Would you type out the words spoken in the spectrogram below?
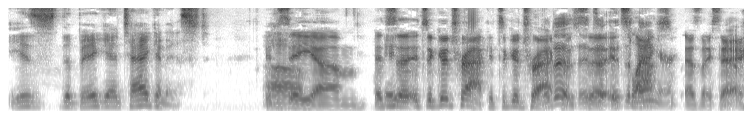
is the big antagonist. It's a um. It's it- a it's a good track. It's a good track. It is. It's, It's uh, a- it it's a slaps, banger. as they say.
